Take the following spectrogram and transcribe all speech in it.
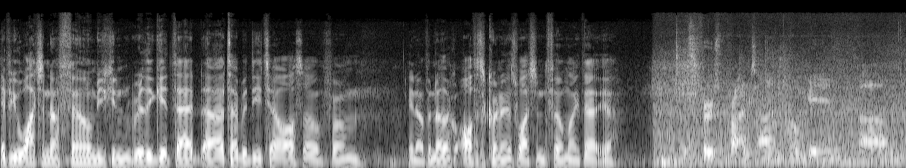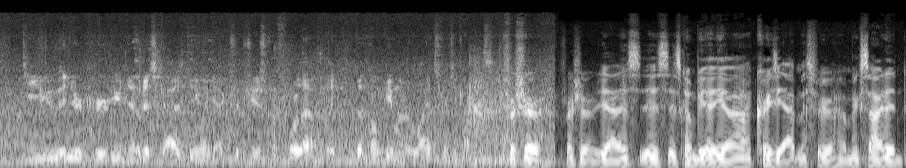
if you watch enough film, you can really get that uh, type of detail also from, you know, if another offensive coordinator is watching film like that. Yeah first primetime home game, um, do you in your career do you notice guys being like extra juiced before that, like the home game under the lights, or is it kind of For sure, for sure. Yeah, it's it's, it's going to be a uh, crazy atmosphere. I'm excited.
